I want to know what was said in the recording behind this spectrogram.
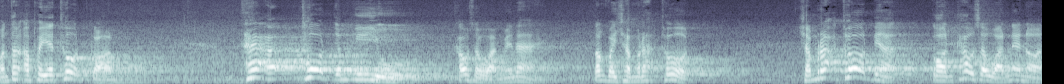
มันต้องอภัยโทษก่อน ถ้าโทษยังมีอยู่ เข้าสวรรค์ไม่ได้ ต้องไปชำระโทษชำระโทษเนี่ยก่อนเข้าสวรรค์แน่นอน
